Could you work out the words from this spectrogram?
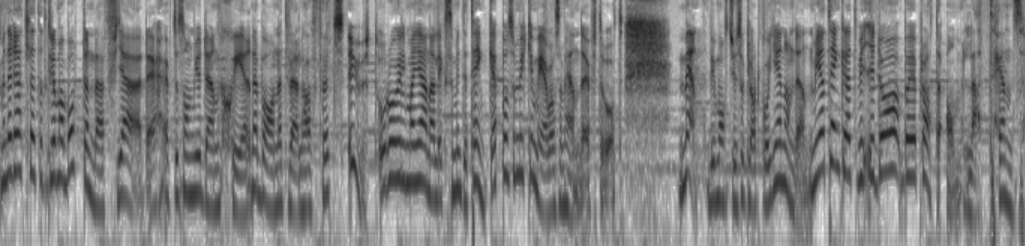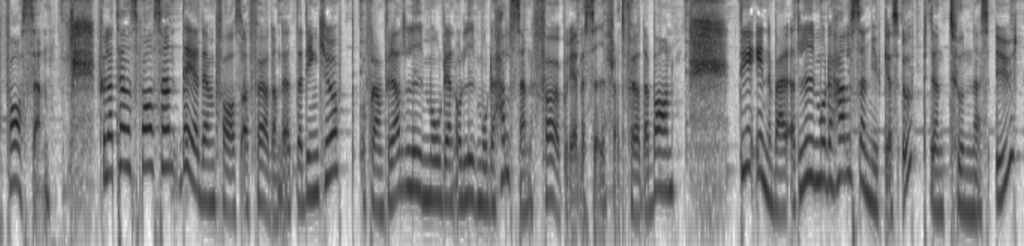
Men det är rätt lätt att glömma bort den där fjärde eftersom ju den sker när barnet väl har fötts ut och då vill man gärna liksom inte tänka på så mycket mer vad som händer efteråt. Men vi måste ju såklart gå igenom den. Men jag tänker att vi idag börjar prata om latensfasen. För latensfasen, det är den fas av födandet där din kropp och framförallt livmodern och livmoderhalsen förbereder sig för att föda barn. Det innebär att livmoderhalsen mjukas upp, den tunnas ut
